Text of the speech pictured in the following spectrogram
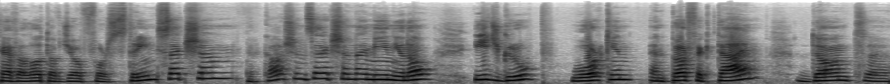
have a lot of job for string section percussion section i mean you know each group working and perfect time don't uh,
